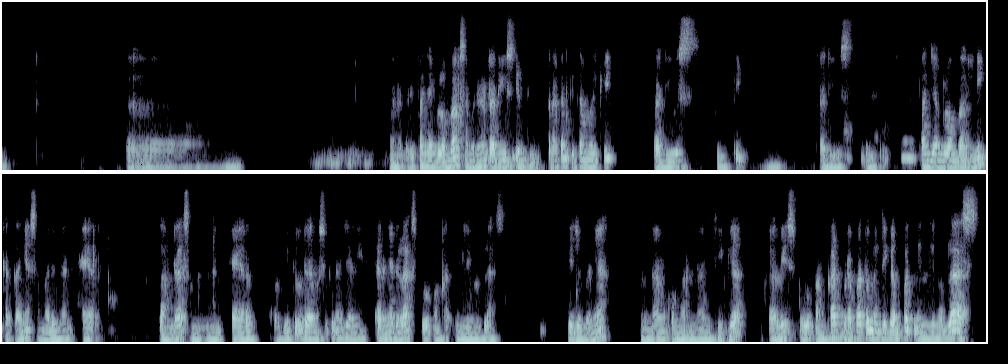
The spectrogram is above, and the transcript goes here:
Eh, mana tadi? Panjang gelombang sama dengan radius inti. Karena kan kita memiliki radius inti. Radius inti. Panjang gelombang ini katanya sama dengan r. Lambda sama dengan r. Kalau gitu udah masukin aja nih. R-nya adalah 10 pangkat min 15 jadi jawabannya 6,63 kali 10 pangkat. Berapa tuh min 34 min 15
